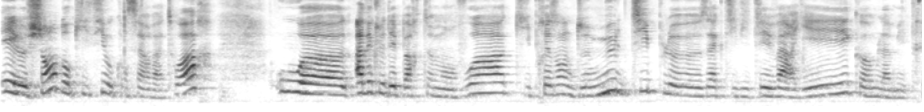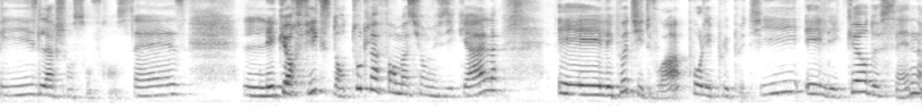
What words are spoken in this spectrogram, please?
Et le chant, donc ici au conservatoire, ou euh, avec le département voix qui présente de multiples activités variées comme la maîtrise, la chanson française, les chœurs fixes dans toute la formation musicale et les petites voix pour les plus petits et les chœurs de scène.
